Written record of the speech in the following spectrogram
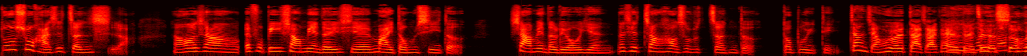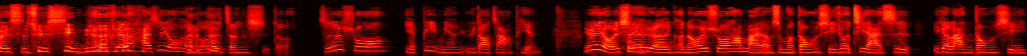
多数还是真实啊。然后像 FB 上面的一些卖东西的下面的留言，那些账号是不是真的都不一定。这样讲会不会大家开始对这个社会失去信任？我觉得还是有很多是真实的，只是说也避免遇到诈骗。因为有一些人可能会说他买了什么东西就寄来是一个烂东西。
